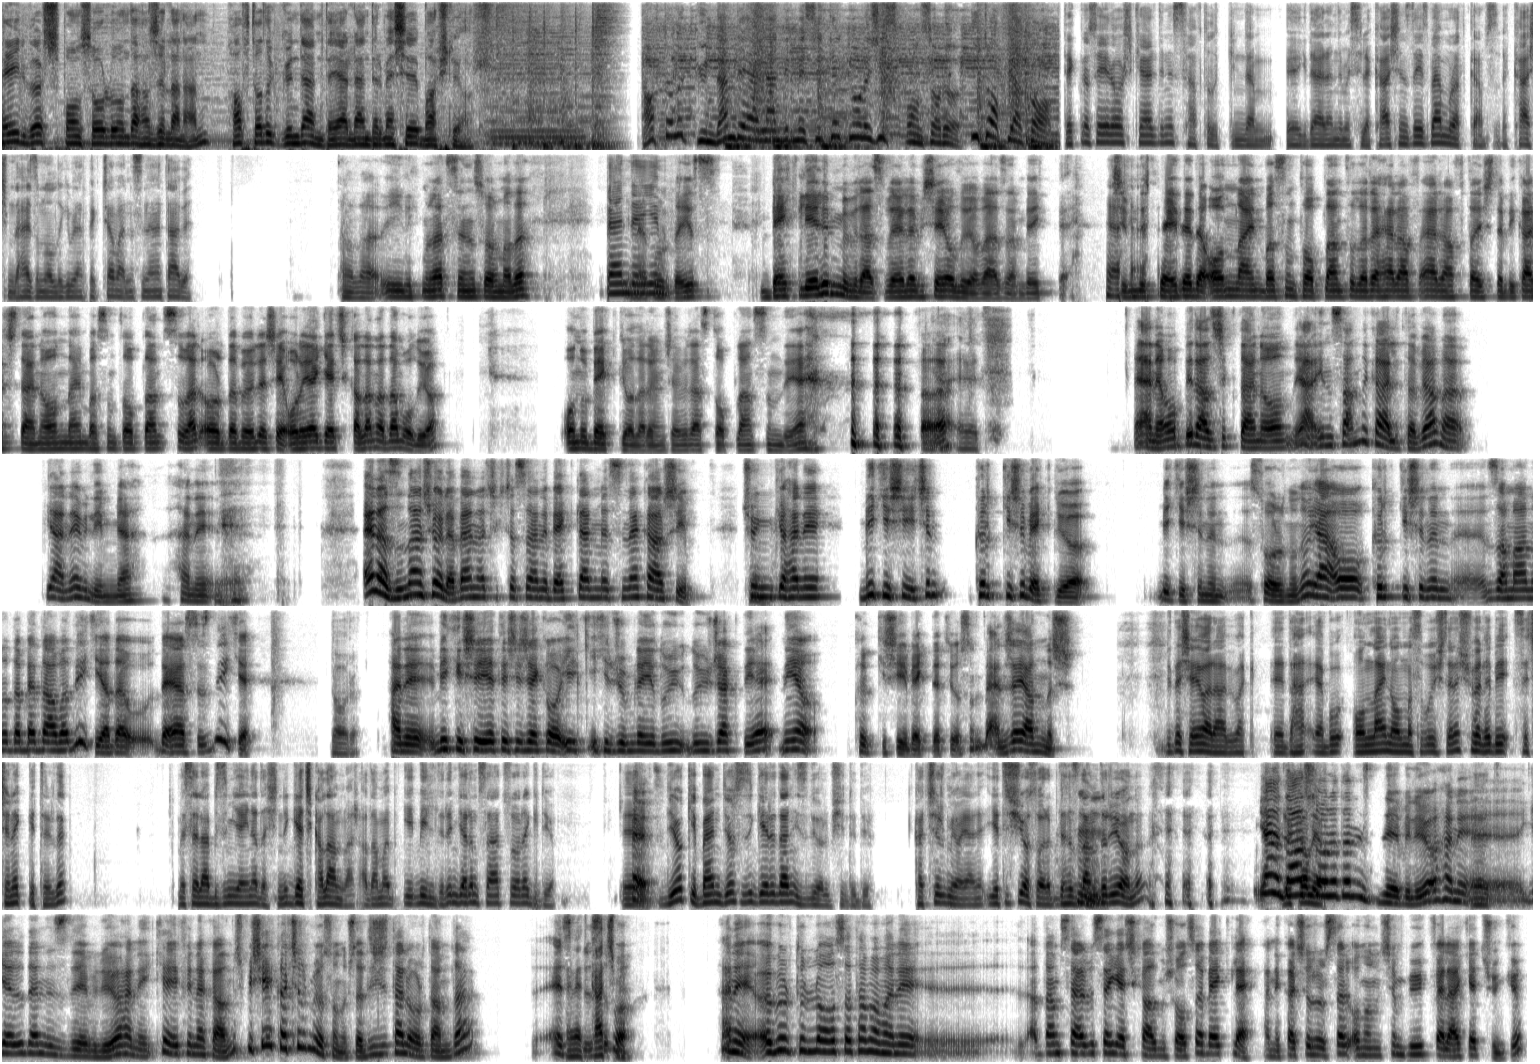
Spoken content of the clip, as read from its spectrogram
Tailverse sponsorluğunda hazırlanan Haftalık Gündem Değerlendirmesi başlıyor. Haftalık gündem değerlendirmesi teknoloji sponsoru itopya.com. Teknoseyir'e hoş geldiniz. Haftalık gündem e, değerlendirmesiyle karşınızdayız. Ben Murat Gamsız ve karşımda her zaman olduğu gibi Levent Pekcan var. Nasılsın Levent abi? Allah iyilik Murat seni sormalı. Ben de Yine iyiyim. buradayız. Bekleyelim mi biraz? Böyle bir şey oluyor bazen. Bek- Şimdi şeyde de online basın toplantıları her hafta her hafta işte birkaç tane online basın toplantısı var. Orada böyle şey oraya geç kalan adam oluyor. Onu bekliyorlar önce biraz toplansın diye. falan. Ya, evet. Yani o birazcık da hani on ya insanlık hali tabii ama ya ne bileyim ya hani en azından şöyle ben açıkçası hani beklenmesine karşıyım. Çünkü hani bir kişi için 40 kişi bekliyor bir kişinin e, sorununu. Ya o 40 kişinin e, zamanı da bedava değil ki ya da değersiz değil ki. Doğru. Hani bir kişi yetişecek o ilk iki cümleyi duy- duyacak diye niye 40 kişiyi bekletiyorsun? Bence yanlış. Bir de şey var abi bak e, daha, e, bu online olması bu işlerin şöyle bir seçenek getirdi. Mesela bizim yayına da şimdi geç kalan var. Adama bildirim yarım saat sonra gidiyor. E, Evet. Diyor ki ben diyor sizi geriden izliyorum şimdi diyor. Kaçırmıyor yani yetişiyor sonra bir de hızlandırıyor onu. Yani daha sonradan izleyebiliyor. Hani Evet. e, geriden izleyebiliyor. Hani keyfine kalmış. Bir şey kaçırmıyor sonuçta. Dijital ortamda esprisi kaçmıyor. bu. Hani öbür türlü olsa tamam hani adam servise geç kalmış olsa bekle. Hani kaçırırsa onun için büyük felaket çünkü.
